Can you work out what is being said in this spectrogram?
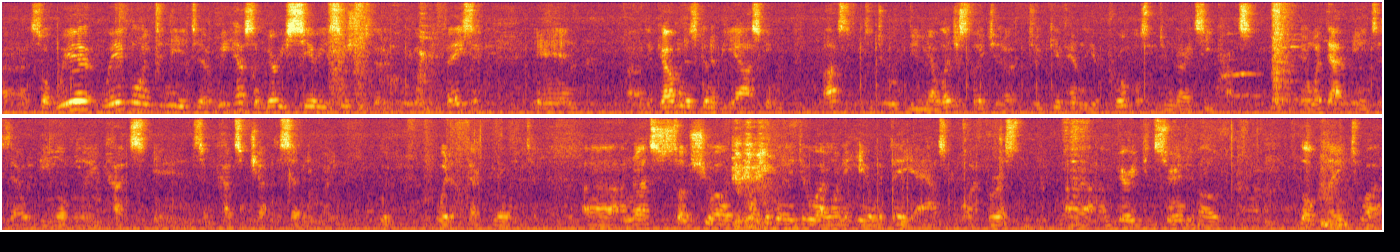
Uh, So we're, we're going to need to, we have some very serious issues that we're gonna be facing. And uh, the governor's gonna be asking us to do, the uh, legislature to give him the approvals to do nine C cuts. And what that means is that would be local aid cuts and some cuts in chapter seventy money would, would affect Burlington. Uh, I'm not so sure what we're gonna do, I wanna hear what they ask for first. Uh, I'm very concerned about um, local aid to our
